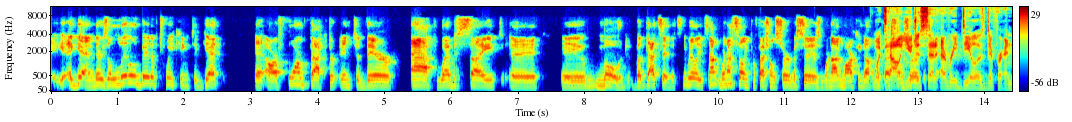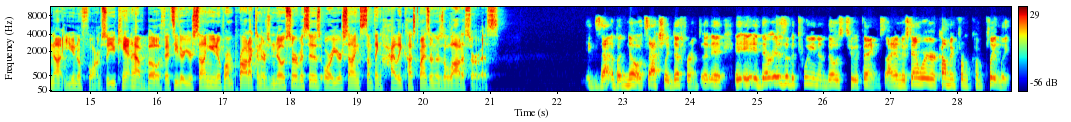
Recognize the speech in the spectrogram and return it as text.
again, there's a little bit of tweaking to get uh, our form factor into their app, website, uh, uh, mode, but that's it. It's really it's not. We're not selling professional services. We're not marking up. But Tal, you services. just said every deal is different and not uniform, so you can't have both. It's either you're selling a uniform product and there's no services, or you're selling something highly customized and there's a lot of service. Exactly, but no, it's actually different. It, it, it, there is a between in those two things. I understand where you're coming from completely.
